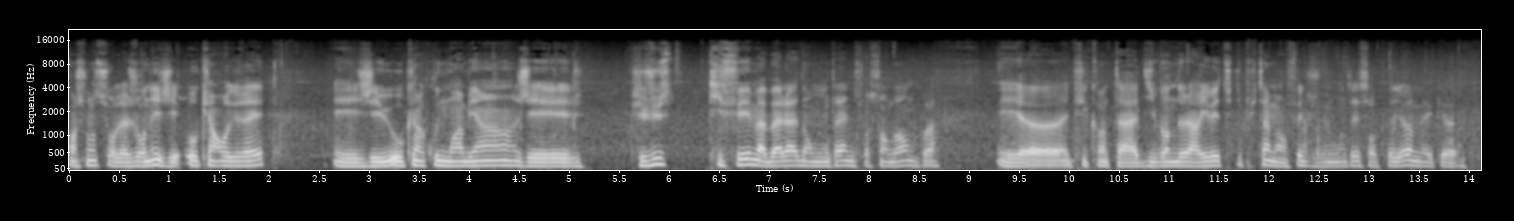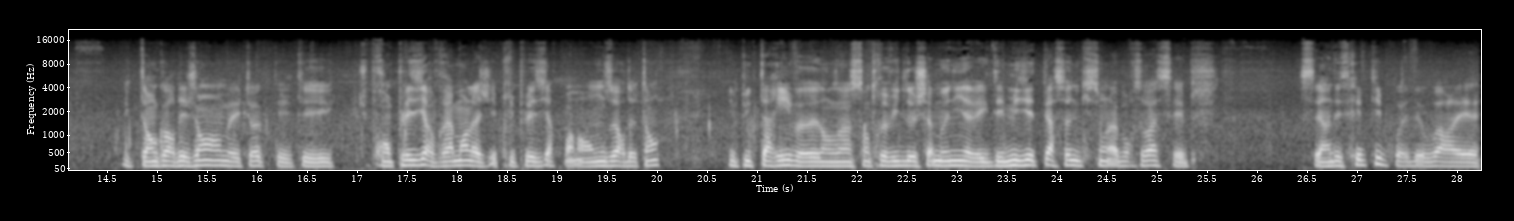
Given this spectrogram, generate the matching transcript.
franchement, sur la journée, j'ai aucun regret. Et j'ai eu aucun coup de moins bien. J'ai juste kiffé ma balade en montagne sur 100 bornes. Quoi. Et, euh, et puis quand t'as 10 bornes de l'arrivée, tu te dis putain, mais en fait, je vais monter sur le podium et que, et que t'as encore des jambes et toi, que tu prends plaisir vraiment. Là, j'ai pris plaisir pendant 11 heures de temps. et puis que tu arrives dans un centre-ville de Chamonix avec des milliers de personnes qui sont là pour toi, c'est c'est indescriptible quoi, de voir les,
